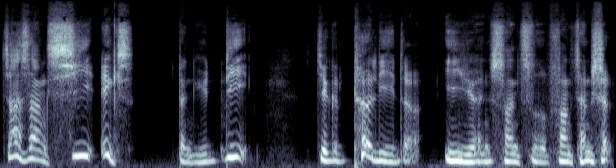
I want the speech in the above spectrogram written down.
加上 cx 等于 d 这个特例的一元三次方程式。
